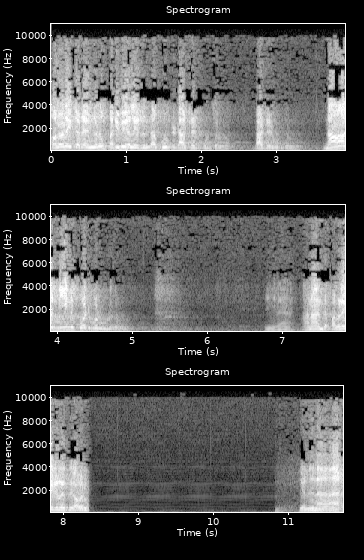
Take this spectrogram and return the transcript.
பல்கலைக்கழகங்களும் பரிமைகள் இருந்தா கூப்பிட்டு டாக்டரேட் கொடுத்துருக்கணும் டாக்டரேட் கொடுத்துருக்கணும் நான் நீனு போட்டி போட்டு கொடுத்துருக்கணும் சரிங்களா? ஆனா இந்த பல்கலைக்கழகத்துக்கு அவர் எழுதினார்.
